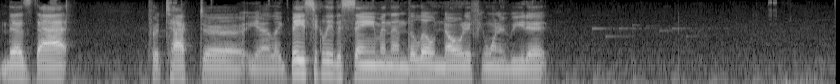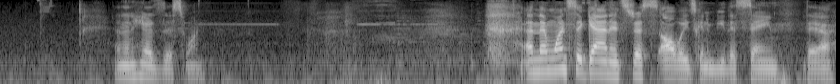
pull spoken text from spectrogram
There's that. Protector yeah like basically the same and then the little note if you want to read it. And then here's this one and then once again it's just always going to be the same there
